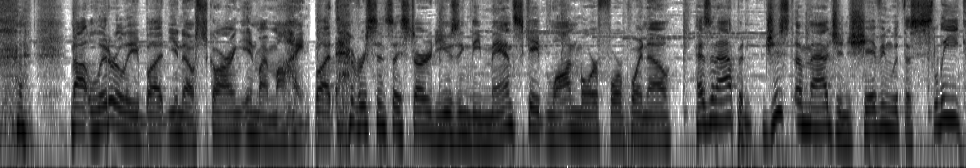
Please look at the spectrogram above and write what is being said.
Not literally, but you know, scarring in my mind. But ever since I started using the Manscaped Lawnmower 4.0, hasn't happened. Just imagine shaving with a sleek,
